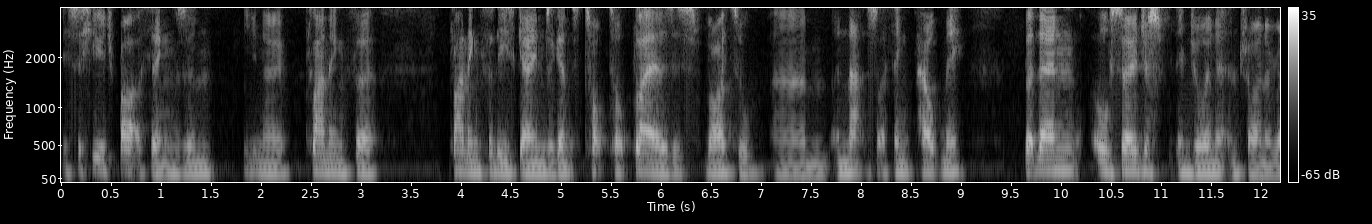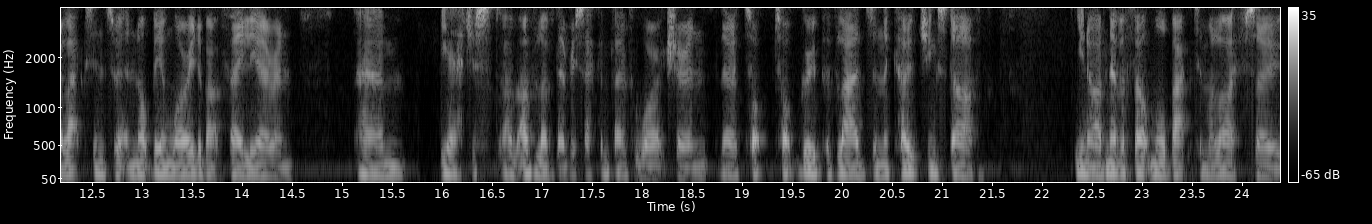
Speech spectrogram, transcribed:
it's a huge part of things, and you know, planning for planning for these games against top top players is vital, um, and that's I think helped me. But then also just enjoying it and trying to relax into it and not being worried about failure and um, yeah, just I've, I've loved every second playing for Warwickshire and they're a top top group of lads and the coaching staff. You know, I've never felt more backed in my life, so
